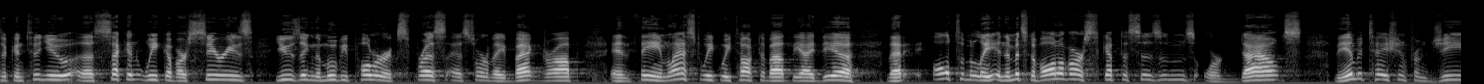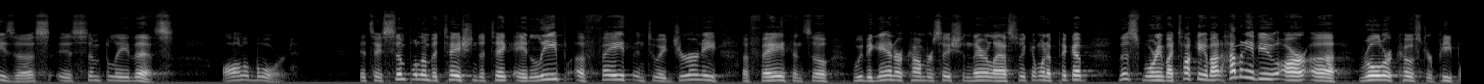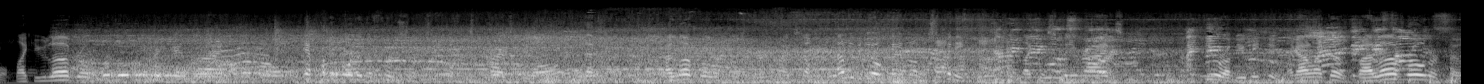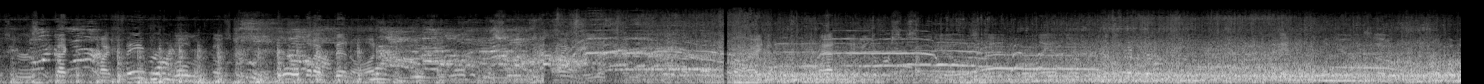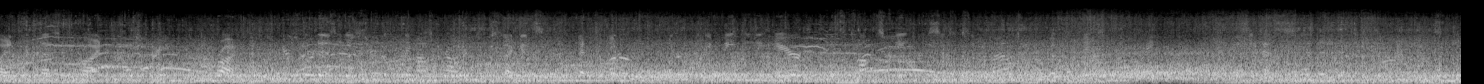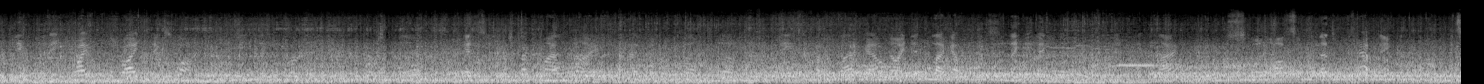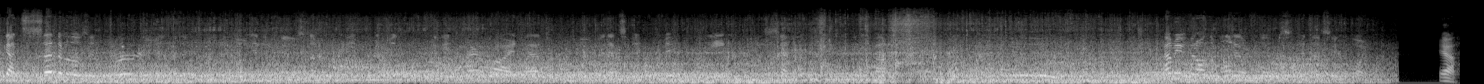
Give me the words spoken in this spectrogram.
to continue the second week of our series using the movie Polar Express as sort of a backdrop and theme. Last week we talked about the idea that ultimately, in the midst of all of our skepticisms or doubts, the invitation from Jesus is simply this all aboard. It's a simple invitation to take a leap of faith into a journey of faith. And so we began our conversation there last week. I want to pick up this morning by talking about how many of you are uh, roller coaster people? Like you love roller coasters? Yeah, probably more than the first six. I love roller coasters myself. How many of you do okay on the spinning? Like the spinning rides? Fewer of you, me too. Like I like those. But I love roller coasters. In fact, my favorite roller coaster in the world that I've been on is the one that you're seeing behind me. Ride at Universal Studios in Orlando. And so, nobody that's the ride in the street. Right. Here's what it is. It goes 0 to 40 miles per hour in 2 seconds. At 100, 130 feet in the air, its top speed is 67 miles. But right when the ride takes off. And so the first time in my life, I felt uh, things kind of black out. No, I didn't black out. It's like it didn't black. So awesome. And that's what's happening. It's got seven of those inversions going into seven inversions. And the entire ride lasts for two minutes and 15 seconds. About it. How many have been on the Millennium Force at this point? Yeah.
